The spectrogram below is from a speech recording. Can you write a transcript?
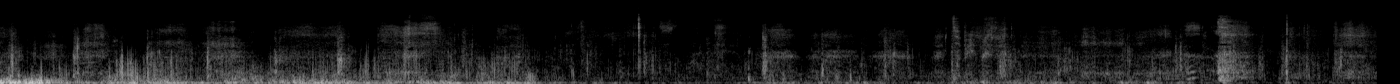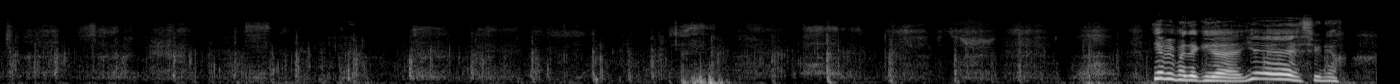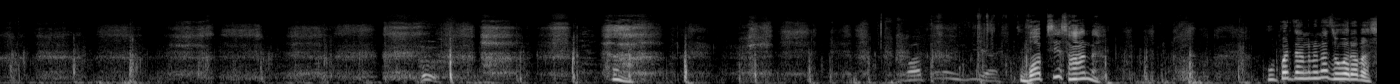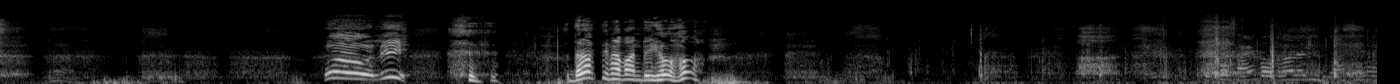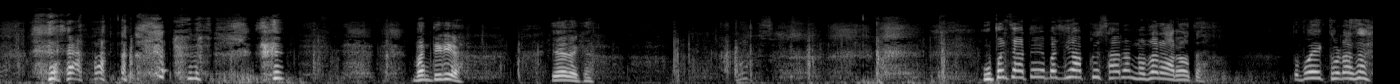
ये भी मज़े किया है। ये सीढ़ियाँ। वापसी आसान है। ऊपर जाने में ना ज़ोर है बस! दरख्त ना बाँध दी हो। बनती भी है? ये देखें। ऊपर जाते हुए बस ये आपको सारा नज़र आ रहा होता है। तो वो एक थोड़ा सा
